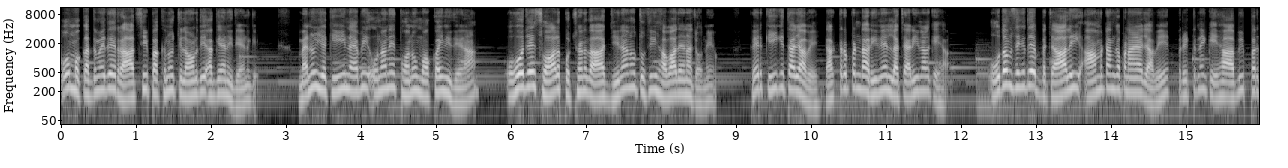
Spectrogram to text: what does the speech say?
ਉਹ ਮੁਕੱਦਮੇ ਦੇ ਰਾਜਸੀ ਪੱਖ ਨੂੰ ਚਲਾਉਣ ਦੀ ਆਗਿਆ ਨਹੀਂ ਦੇਣਗੇ। ਮੈਨੂੰ ਯਕੀਨ ਹੈ ਵੀ ਉਹਨਾਂ ਨੇ ਤੁਹਾਨੂੰ ਮੌਕਾ ਹੀ ਨਹੀਂ ਦੇਣਾ। ਉਹ ਜੇ ਸਵਾਲ ਪੁੱਛਣ ਦਾ ਜਿਨ੍ਹਾਂ ਨੂੰ ਤੁਸੀਂ ਹਵਾ ਦੇਣਾ ਚਾਹੁੰਦੇ ਹੋ। ਫਿਰ ਕੀ ਕੀਤਾ ਜਾਵੇ? ਡਾਕਟਰ ਭੰਡਾਰੀ ਨੇ ਲਾਚਾਰੀ ਨਾਲ ਕਿਹਾ, ਊਧਮ ਸਿੰਘ ਦੇ ਬਚਾਅ ਲਈ ਆਮ ਢੰਗ ਅਪਣਾਇਆ ਜਾਵੇ। ਪ੍ਰਿਟ ਨੇ ਕਿਹਾ ਵੀ, ਪਰ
